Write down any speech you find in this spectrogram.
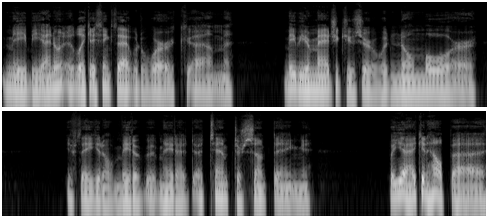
maybe. I don't like i think that would work. Um maybe your magic user would know more if they you know made a made a attempt or something. But yeah i can help. Uh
